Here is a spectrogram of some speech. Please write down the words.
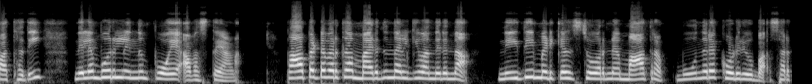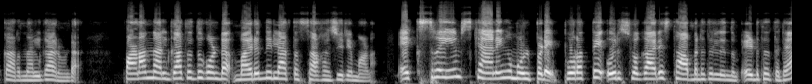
പദ്ധതി നിലമ്പൂരിൽ നിന്നും പോയ അവസ്ഥയാണ്. പാവപ്പെട്ടവർക്ക് മരുന്ന് നൽകി വന്നിരുന്ന നീതി മെഡിക്കൽ സ്റ്റോറിന് മാത്രം മൂന്നര കോടി രൂപ സർക്കാർ നൽകാനുണ്ട്. പണം നൽകാത്തതുകൊണ്ട് മരുന്നില്ലാത്ത സാഹചര്യമാണ്. എക്സ്റേയും സ്കാനിങ്ങും ഉൾപ്പെടെ പുറത്തെ ഒരു സ്വകാര്യ സ്ഥാപനത്തിൽ നിന്നും എടുത്തതിന്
